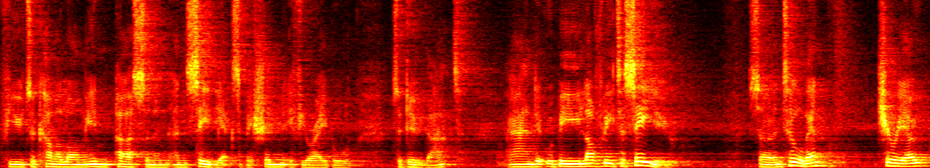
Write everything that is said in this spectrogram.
for you to come along in person and, and see the exhibition if you're able to do that. And it would be lovely to see you. So until then, cheerio.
